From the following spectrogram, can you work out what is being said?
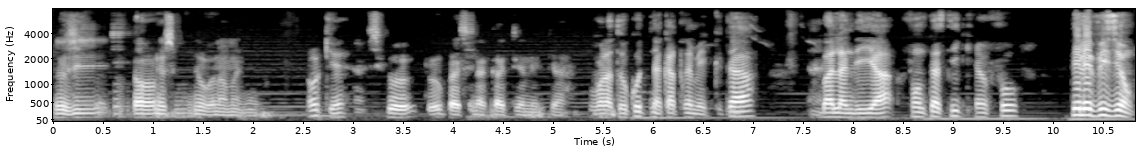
tozwi kitoko nyonso manivo na manivo ok sikoyo tokokasi na quatrième hectare voilà tokoti na quatrième hectare balandi ya fantastique info télévision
